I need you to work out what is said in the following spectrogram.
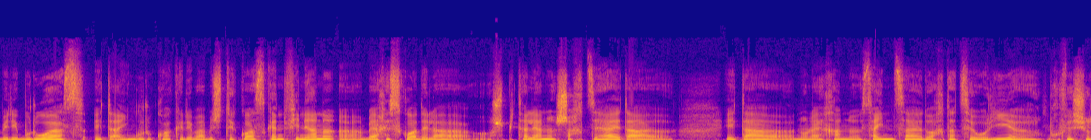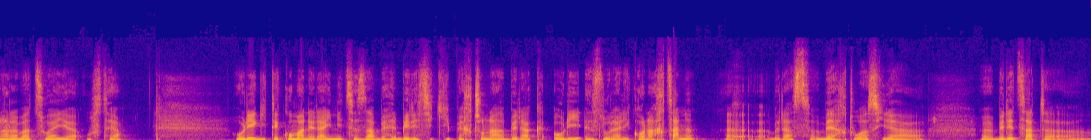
bere buruaz eta ingurukoak ere babesteko azken finean uh, beharrezkoa dela ospitalean sartzea eta eta nola ezan zaintza edo hartatze hori uh, profesional batzuei uh, ustea. Hori egiteko manera initzez da bereziki pertsona berak hori ez dulariko nartzen, uh, beraz behartu azira uh, beretzat uh,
